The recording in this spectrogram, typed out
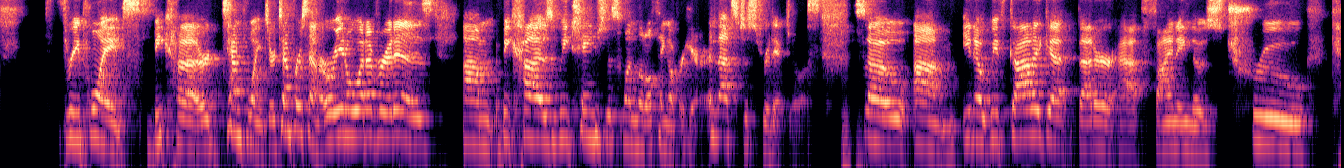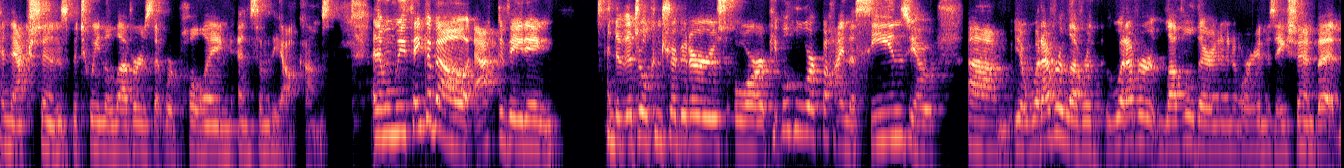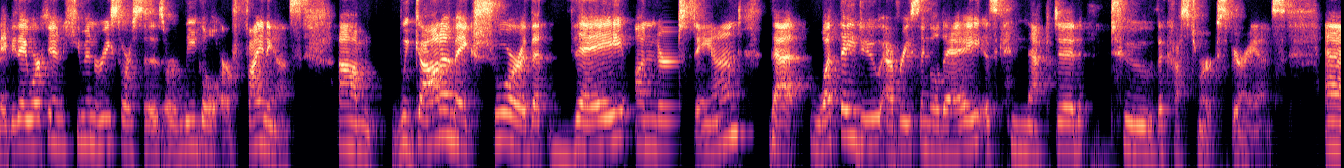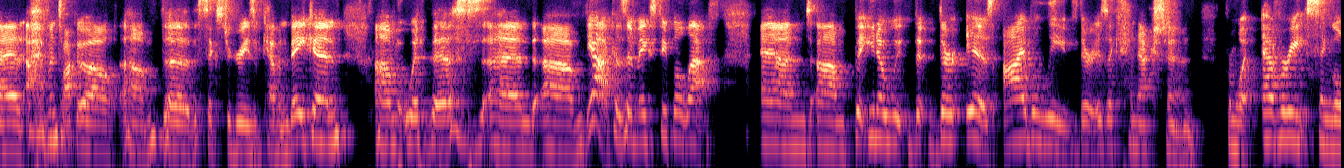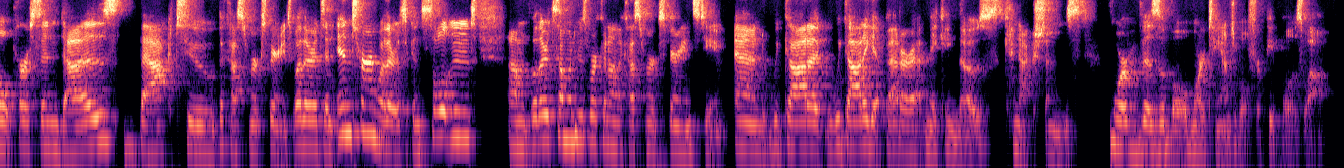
three points because or 10 points or 10% or you know whatever it is um, because we changed this one little thing over here and that's just ridiculous mm-hmm. so um, you know we've got to get better at finding those true connections between the levers that we're pulling and some of the outcomes and then when we think about activating individual contributors or people who work behind the scenes you know um, you know whatever level whatever level they're in an organization but maybe they work in human resources or legal or finance. Um, we got to make sure that they understand that what they do every single day is connected to the customer experience And I often talk about um, the, the six degrees of Kevin Bacon um, with this. And um, yeah, because it makes people laugh. And, um, but you know, we, th- there is, I believe there is a connection from what every single person does back to the customer experience, whether it's an intern, whether it's a consultant, um, whether it's someone who's working on the customer experience team. And we gotta, we gotta get better at making those connections more visible, more tangible for people as well.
